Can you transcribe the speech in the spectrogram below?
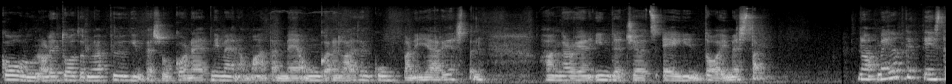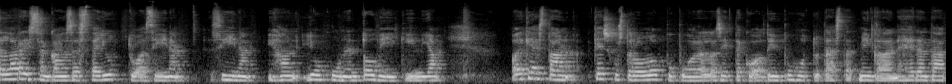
kouluun oli tuotu nämä pyykinpesukoneet nimenomaan tämän meidän unkarilaisen kumppanijärjestön Hungarian Interchurch Aidin toimesta. No, me jatkettiin sitten Larissan kanssa sitä juttua siinä, siinä ihan jokunen tovikin ja oikeastaan keskustelun loppupuolella sitten kun oltiin puhuttu tästä, että minkälainen heidän tämä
